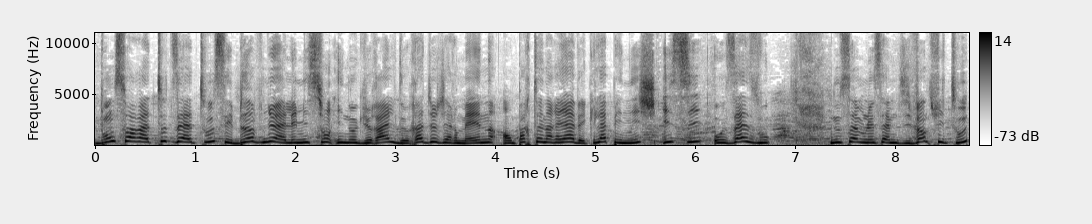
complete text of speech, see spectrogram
Bonsoir à toutes et à tous et bienvenue à l'émission inaugurale de Radio Germaine en partenariat avec La Péniche ici au Zazou. Nous sommes le samedi 28 août,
